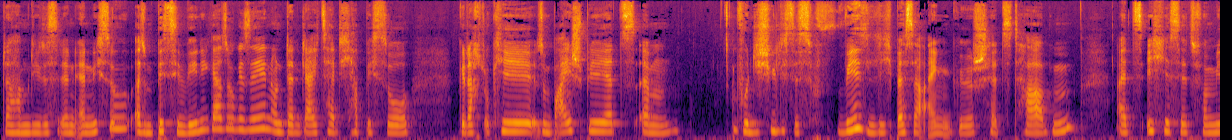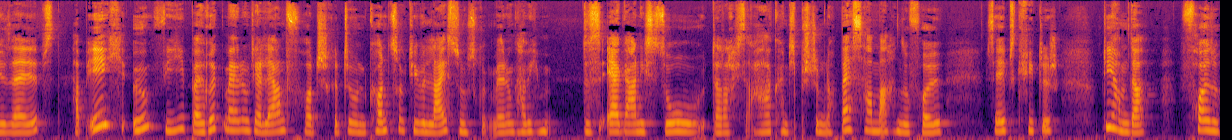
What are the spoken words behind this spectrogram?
Da haben die das dann eher nicht so, also ein bisschen weniger so gesehen. Und dann gleichzeitig habe ich so gedacht, okay, so ein Beispiel jetzt, ähm, wo die Schüler das wesentlich besser eingeschätzt haben, als ich es jetzt von mir selbst, habe ich irgendwie bei Rückmeldung der Lernfortschritte und konstruktive Leistungsrückmeldung habe ich das eher gar nicht so, da dachte ich so, ah, könnte ich bestimmt noch besser machen, so voll selbstkritisch. Die haben da voll so,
